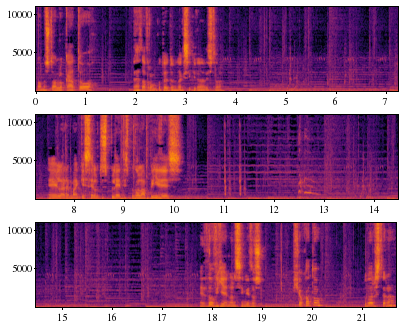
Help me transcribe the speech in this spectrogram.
Πάμε στο άλλο κάτω. Δεν θα τα βρούμε ποτέ εντωμεταξύ, κοίτα να δεις τώρα. Έλα ρε μάγκες, θέλω τις μπλε τις πυγολαμπίδες. Εδώ βγαίναν συνήθως. Πιο κάτω. Εδώ αριστερά.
